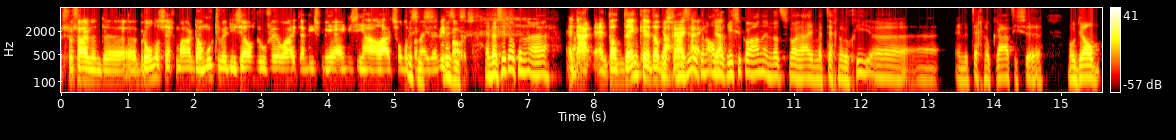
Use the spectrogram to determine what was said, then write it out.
vervuilende bronnen, zeg maar, dan moeten we diezelfde hoeveelheid en liefst meer energie halen uit zonnepanelen en windmolens. En daar zit ook een. en, ja. daar, en dat denken, dat ja, bestrijdt hij. Er zit ook een ander risico aan, en dat is waar hij met technologie en de technocratische model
